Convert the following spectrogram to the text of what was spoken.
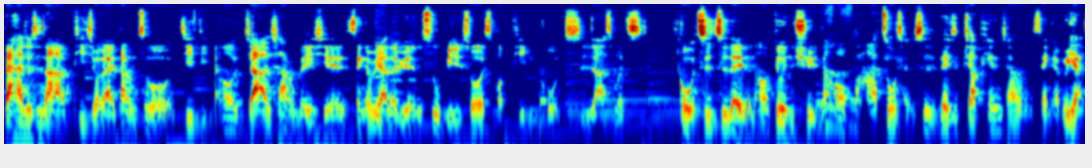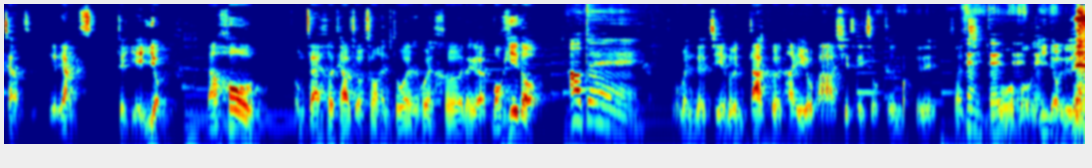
但它就是拿啤酒来当做基底，然后加上的一些 sangria 的元素，比如说什么苹果汁啊、什么果汁之类的，然后丢进去，然后把它做成是类似比较偏向 sangria 这样子的样子，对，也有。然后我们在喝调酒的时候，很多人会喝那个 mojito 哦，对，我们的杰伦大哥他也有把它写成一首歌嘛，对不对？叫寂寞 mojito，对不对？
